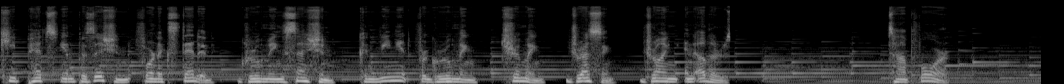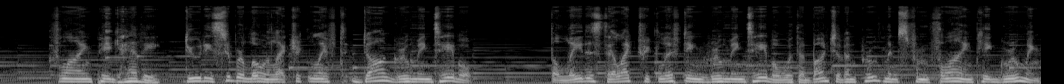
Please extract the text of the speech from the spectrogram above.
keep pets in position for an extended, grooming session, convenient for grooming, trimming, dressing, drying and others. Top 4 Flying Pig Heavy, Duty Super Low Electric Lift Dog Grooming Table. The latest electric lifting grooming table with a bunch of improvements from Flying Pig Grooming,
